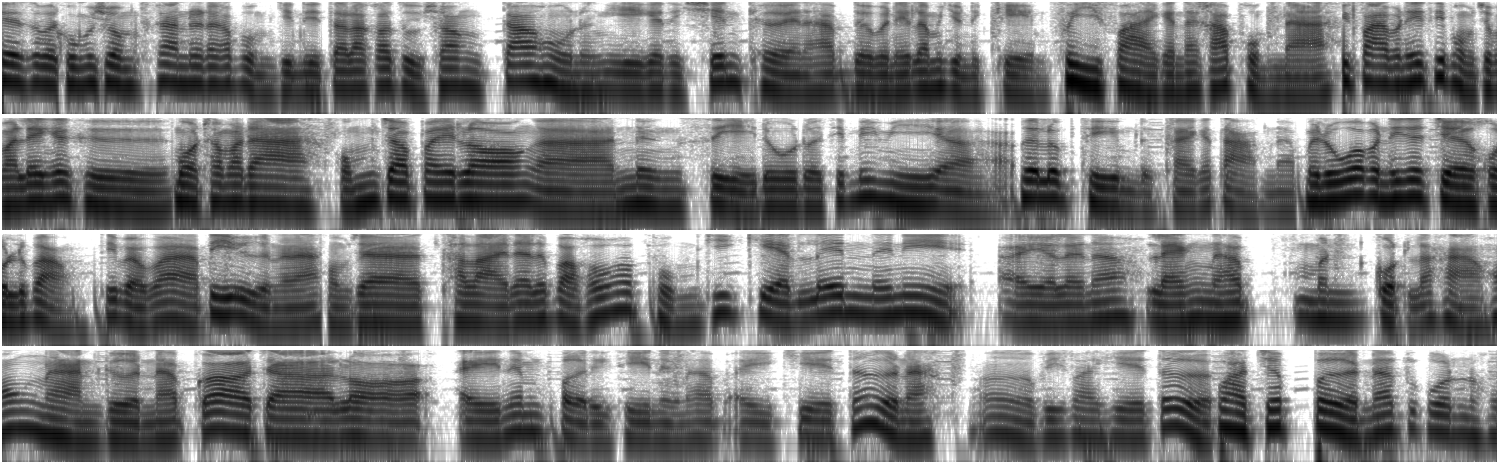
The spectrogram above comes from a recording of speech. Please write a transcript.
สวัสดีคุณผู้ชมทุกท่านด้วยนะครับผมยินดีต้อนรับเข้าสู่ช่อง 961e กันอีกเช่นเคยนะครับ โดยวันนี้เรามาอยู่ในเกมฟรีไฟกันนะครับผมนะฟรีไฟวันนี้ที่ผมจะมาเล่นก็คือโหมดธรรมดา ผมจะไปลองอ่าหนึ่งสี่ดูโดยที่ไม่มีอ่าเพื่อนร่วมทีมหรือใครก็ตามนะไม่รู้ว่าวันนี้จะเจอคนหรือเปล่า ที่แบบว่าตีอื่นนะนะผมจะทลายได้หรือเปล่าเพราะว่าผมขี้เกียจเล่นไอ้นี่ไอ้อะไรนะแรงนะครับ มันกดแล้วหาห้องนานเกินนะครับ ก็จะรอไอ้เนี่ยมันเปิดอีกทีหนึ่งนะครับ ไอ้ครีเอเตอร์นะ เออฟรีไฟครีเอเตอร์กว่าจะเปิดนะทุกคนโห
